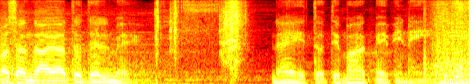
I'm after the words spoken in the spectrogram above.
पसंद आया तो दिल में नहीं तो दिमाग में भी नहीं।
